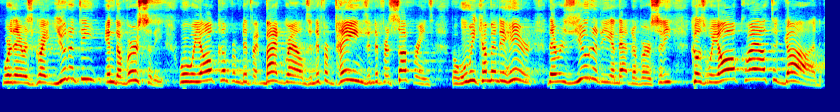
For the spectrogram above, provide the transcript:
Where there is great unity in diversity, where we all come from different backgrounds and different pains and different sufferings. But when we come into here, there is unity in that diversity because we all cry out to God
